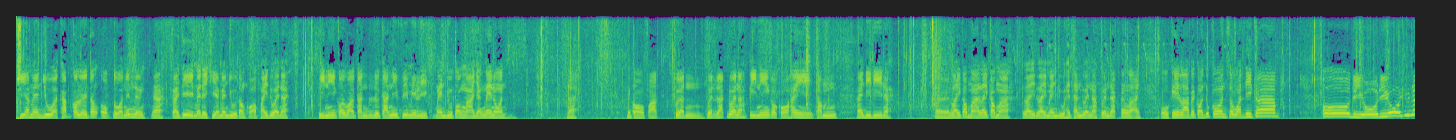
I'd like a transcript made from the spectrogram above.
เชียร์แมนยูอะครับ ก็เลยต้องออกตัวนิดหนึ่งนะใครที่ไม่ได้เชียร์แมนยูต้องขออภัยด้วยนะ ปีนี้ก็ว่ากันฤดูกาลนี้ฟรีเมียร์ลีกแมนยูต้องมาอย่างแน่นอนนะแล้วก็ฝากเพื่อนเพื่อนรักด้วยนะ ปีนี้ก็ขอให้ทำให้ดีๆนะเออไล่เข้ามาไล่เข้ามาไล่ไล่แมนยูให้ทันด้วยนะ เพื่อนรักทั้งหลาย โอเคลาไปก่อนทุกคน สวัสดีครับโอดิโอดิโอยูไน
